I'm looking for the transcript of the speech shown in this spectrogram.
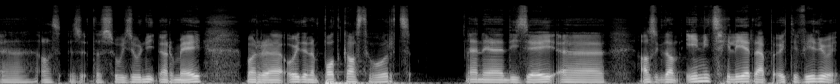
uh, als, dat is sowieso niet naar mij, maar uh, ooit in een podcast gehoord. En die zei, als ik dan één iets geleerd heb uit de vele,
